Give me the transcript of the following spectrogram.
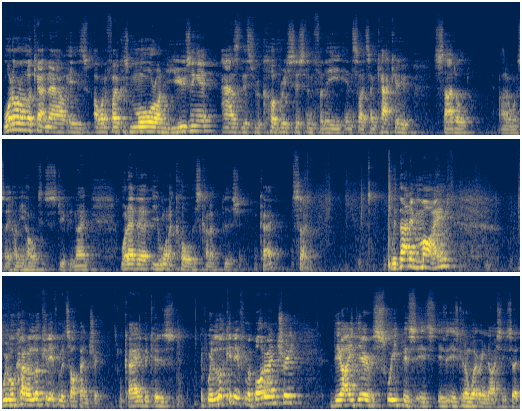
What I want to look at now is I want to focus more on using it as this recovery system for the inside Sankaku, saddle, I don't want to say honey holes, it's a stupid name, whatever you want to call this kind of position, okay? So, with that in mind, we will kind of look at it from a top entry, okay? Because if we're looking at it from a bottom entry, the idea of a sweep is, is, is, is going to work really nicely. So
